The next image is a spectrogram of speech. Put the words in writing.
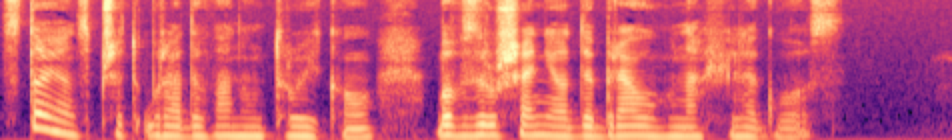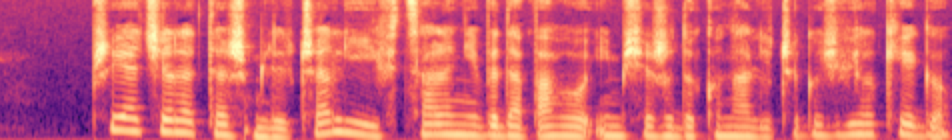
stojąc przed uradowaną trójką, bo wzruszenie odebrało mu na chwilę głos. Przyjaciele też milczeli i wcale nie wydawało im się, że dokonali czegoś wielkiego.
